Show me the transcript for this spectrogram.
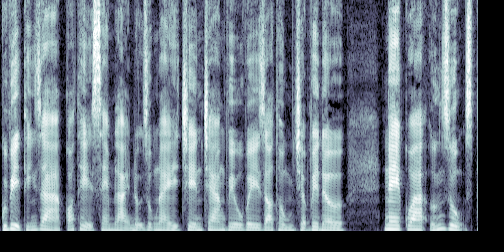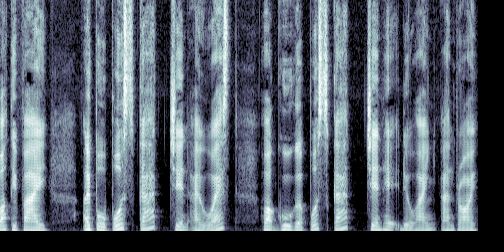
Quý vị thính giả có thể xem lại nội dung này trên trang vovgiao thông.vn, nghe qua ứng dụng Spotify, Apple Podcast trên iOS hoặc Google Podcast trên hệ điều hành Android.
